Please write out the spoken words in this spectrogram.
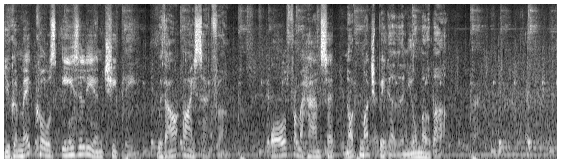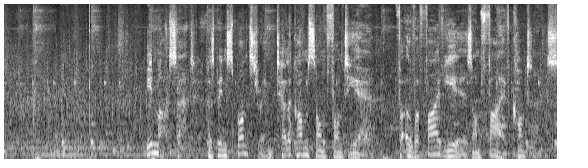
you can make calls easily and cheaply with our IsatPhone, all from a handset not much bigger than your mobile. Inmarsat has been sponsoring Telecom Sans Frontières for over five years on five continents,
